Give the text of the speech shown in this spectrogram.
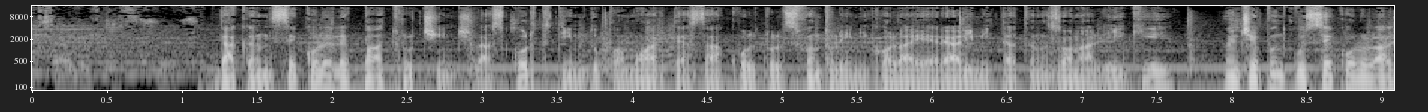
inside of this church. Dacă în secolele 4-5, la scurt timp după moartea sa, cultul Sfântului Nicolae era limitat în zona Lichiei, începând cu secolul al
